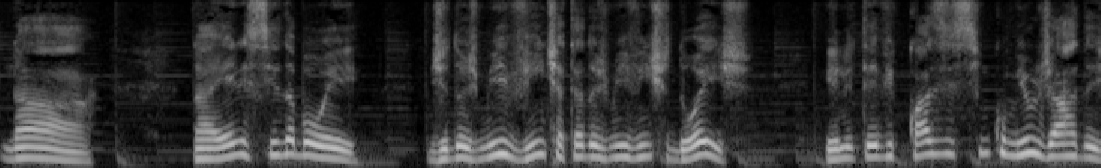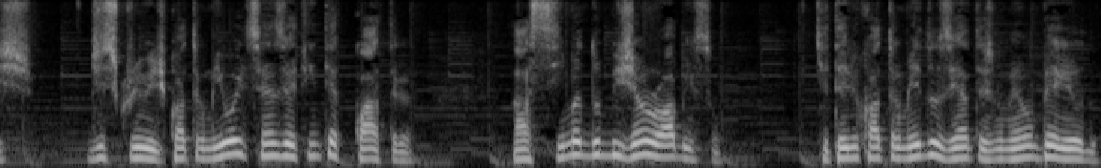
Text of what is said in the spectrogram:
na, na NCAA de 2020 até 2022, ele teve quase 5 mil jardas de scrimmage, 4.884, acima do Bijan Robinson, que teve 4.200 no mesmo período.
